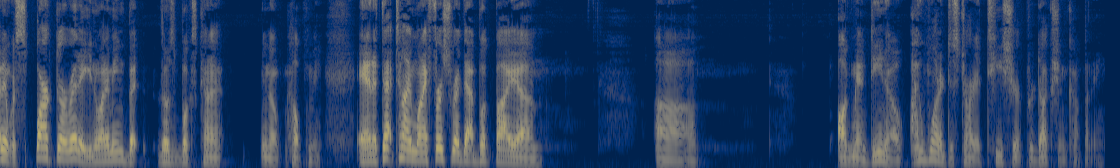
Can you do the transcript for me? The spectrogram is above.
And it was sparked already, you know what I mean? But those books kind of, you know, helped me. And at that time, when I first read that book by um, uh, Og Mandino, I wanted to start a t-shirt production company.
